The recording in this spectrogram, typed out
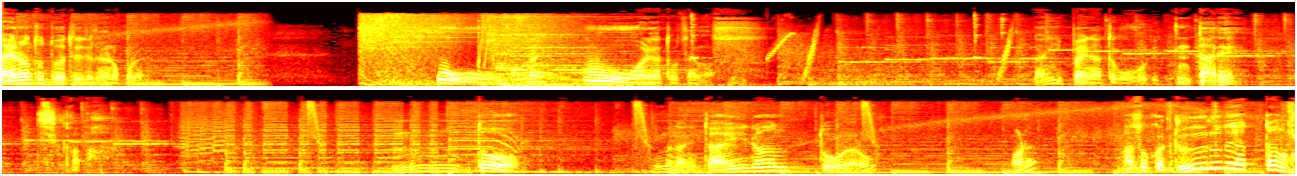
ん大乱闘どうやって出るのこれ？おお何？おおありがとうございます。何いっぱいになったご褒美？誰？地下。うーんと今何？大乱闘やろ？あれ？あそっかルールでやったんか。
